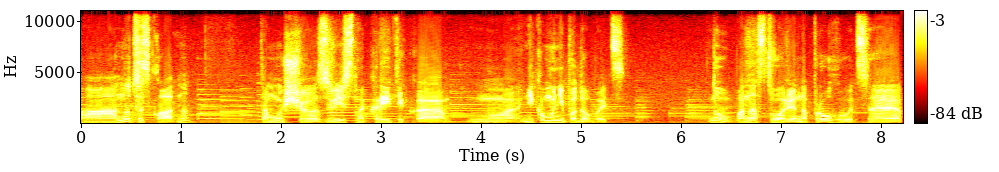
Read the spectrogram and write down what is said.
А, ну, це складно, тому що, звісно, критика нікому не подобається. Ну, вона створює напругу, це,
